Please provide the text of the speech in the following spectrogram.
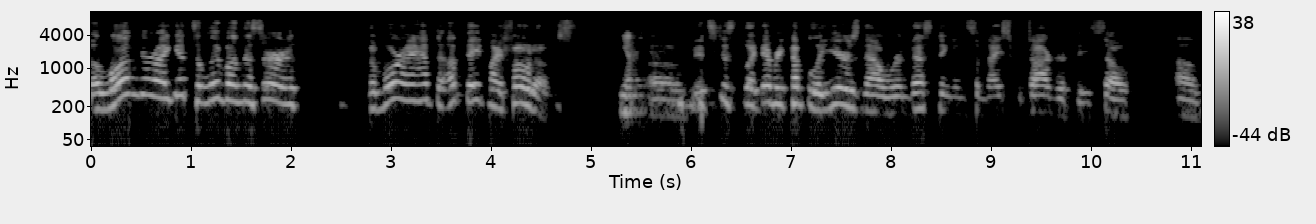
the longer I get to live on this earth, the more I have to update my photos. Yep. Uh, it's just like every couple of years now, we're investing in some nice photography. So, um,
